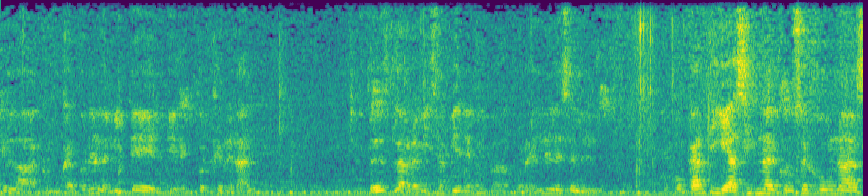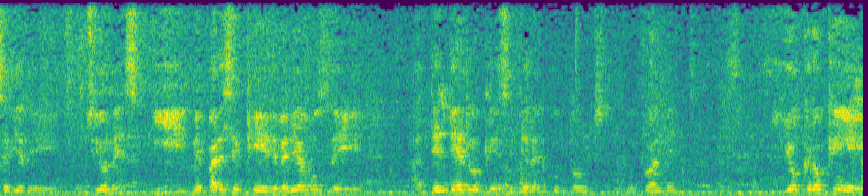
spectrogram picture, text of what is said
que la convocatoria la emite el director general. Si ustedes la revisan, viene firmada por él. Él es el convocante y asigna al Consejo una serie de funciones y me parece que deberíamos de atender lo que señala el punto puntualmente. Y yo creo que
